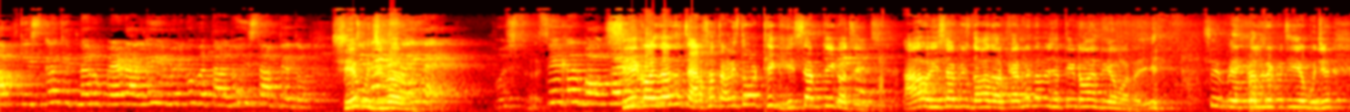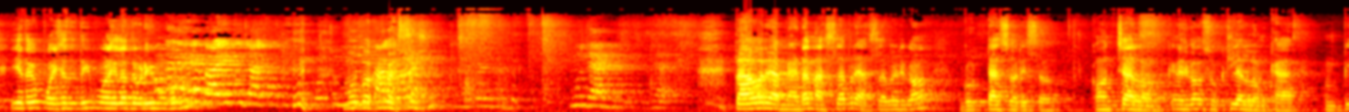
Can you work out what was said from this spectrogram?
आप किसका कितना रुपया डाले ये मेरे को बता दो हिसाब दे दो से बुझी पार सी कह चार सौ चालीस टका तो ठीक हिसाब ठीक अच्छे आउ हिसाब किसी दवा दरकार नहीं तुम से टाँग दियो मत से बेंगल रे कुछ ये बुझे ये तक तो पैसा दे पड़ेगा दौड़ी मो पाखु ପାଖକୁ ଆସିକି ତାପରେ ମ୍ୟାଡ଼ାମ୍ ଆସିଲା ପରେ ଆସିଲା ପରେ କ'ଣ ଗୋଟା ସୋରିଷ କଞ୍ଚା ଲଙ୍କା କ'ଣ ଶୁଖିଲା ଲଙ୍କା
